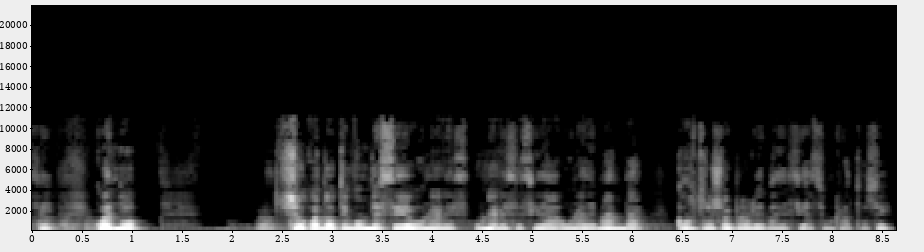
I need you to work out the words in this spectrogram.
¿sí? Cuando yo cuando tengo un deseo, una, una necesidad, una demanda, construyo el problema, decía hace un rato, ¿sí?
